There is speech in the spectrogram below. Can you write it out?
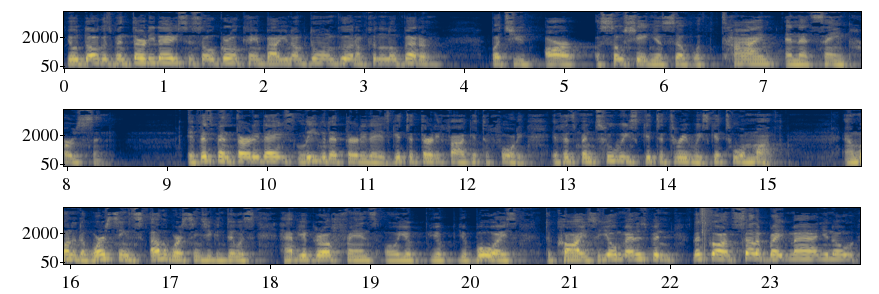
Yo, dog, it's been 30 days since old girl came by. You know, I'm doing good. I'm feeling a little better. But you are associating yourself with time and that same person. If it's been 30 days, leave it at 30 days. Get to 35, get to 40. If it's been two weeks, get to three weeks, get to a month. And one of the worst things, other worst things you can do is have your girlfriends or your, your, your boys to call you say, yo, man, it's been, let's go out and celebrate, man. You know,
